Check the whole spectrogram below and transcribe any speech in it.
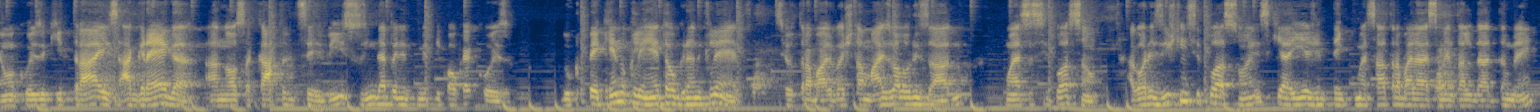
é uma coisa que traz, agrega a nossa carta de serviços, independentemente de qualquer coisa. Do pequeno cliente ao grande cliente. Seu trabalho vai estar mais valorizado com essa situação. Agora, existem situações que aí a gente tem que começar a trabalhar essa mentalidade também,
